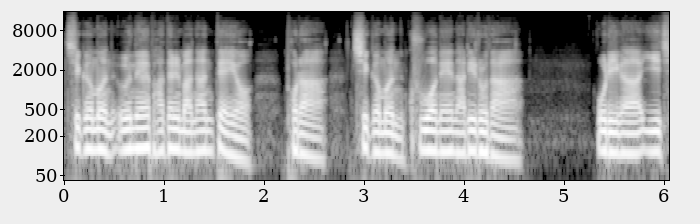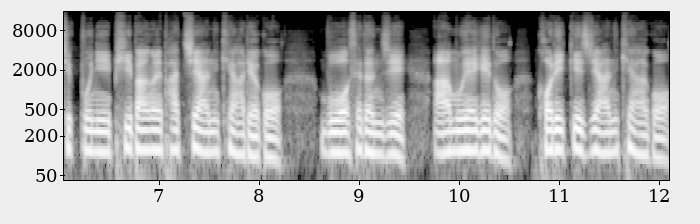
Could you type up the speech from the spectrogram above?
지금은 은혜 받을 만한 때요 보라 지금은 구원의 날이로다. 우리가 이 직분이 비방을 받지 않게 하려고 무엇에든지 아무에게도 거리끼지 않게 하고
